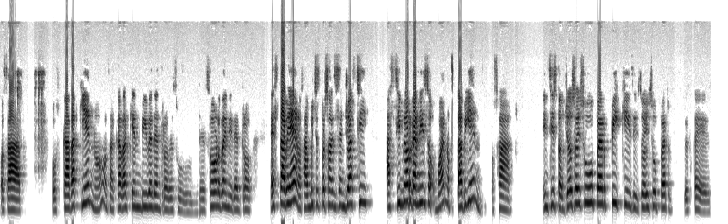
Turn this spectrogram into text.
O sea, pues cada quien, ¿no? O sea, cada quien vive dentro de su desorden y dentro. Está bien, o sea, muchas personas dicen, yo así, así me organizo. Bueno, está bien, o sea, insisto, yo soy súper piqui y soy súper, este,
